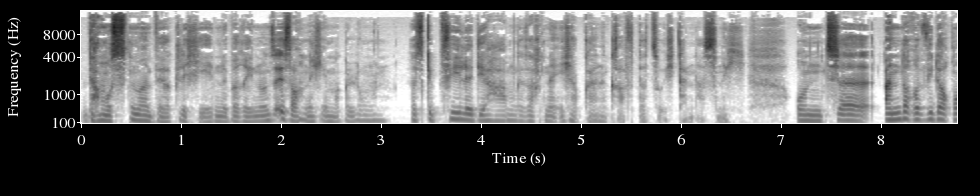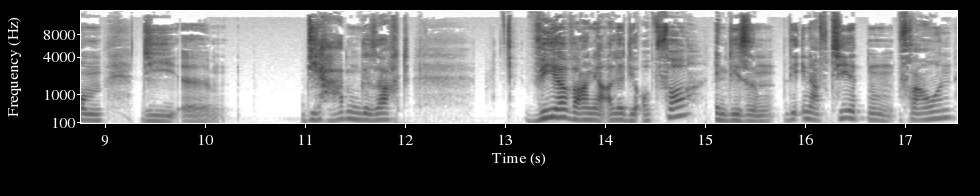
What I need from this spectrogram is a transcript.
da musste man wirklich jeden überreden. Und es ist auch nicht immer gelungen. Es gibt viele, die haben gesagt, nee, ich habe keine Kraft dazu, ich kann das nicht. Und äh, andere wiederum, die, äh, die haben gesagt, wir waren ja alle die Opfer in diesen, die inhaftierten Frauen,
